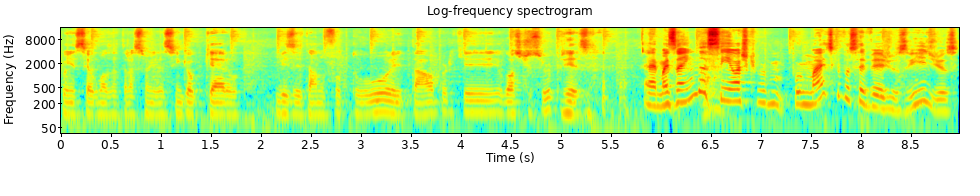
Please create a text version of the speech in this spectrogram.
conhecer algumas atrações assim que eu quero visitar no futuro e tal, porque eu gosto de surpresa. É, mas ainda assim, eu acho que por, por mais que você veja os vídeos,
